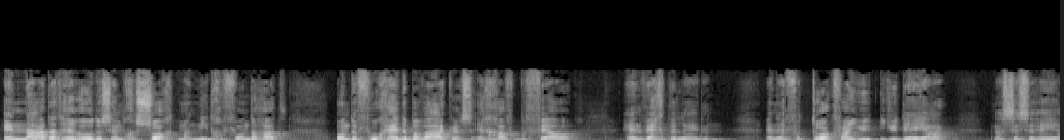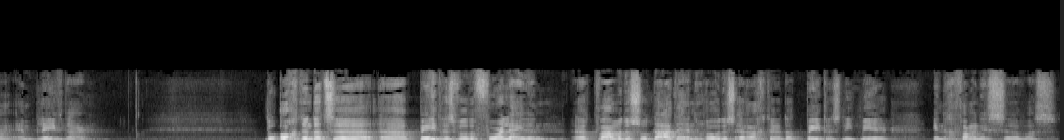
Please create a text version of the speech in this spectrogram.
En nadat Herodes hem gezocht, maar niet gevonden had, ondervroeg hij de bewakers en gaf bevel hen weg te leiden. En hij vertrok van Judea naar Caesarea en bleef daar. De ochtend dat ze uh, Petrus wilden voorleiden, uh, kwamen de soldaten en Herodes erachter dat Petrus niet meer in de gevangenis uh, was.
